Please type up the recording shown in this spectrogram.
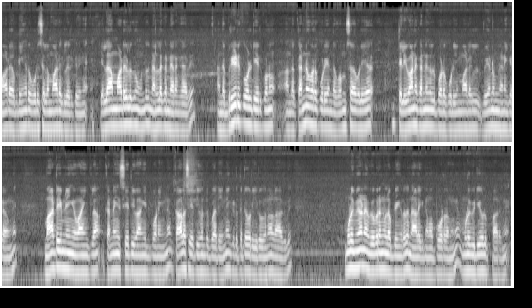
மாடு அப்படிங்கிற ஒரு சில மாடுகள் இருக்குதுங்க. எல்லா மாடுகளுக்கும் வந்து நல்ல கண் இறங்காது. அந்த ப்ரீடு குவாலிட்டி இருக்கணும். அந்த கண் வரக்கூடிய அந்த வம்சாவளியாக தெளிவான கண்ணுகள் போடக்கூடிய மாடுகள் வேணும்னு நினைக்கிறவங்க மாட்டையும் நீங்கள் வாங்கிக்கலாம். கண்ணையும் சேர்த்து வாங்கிட்டு போனீங்கன்னா காலை சேர்த்தி வந்து பார்த்தீங்கன்னா கிட்டத்தட்ட ஒரு இருபது நாள் ஆகுது. முழுமையான விவரங்கள் அப்படிங்கிறத நாளைக்கு நம்ம போடுறோமுங்க. முழு வீடியோவில் பாருங்கள்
